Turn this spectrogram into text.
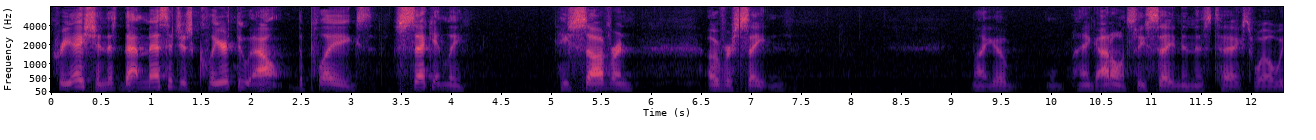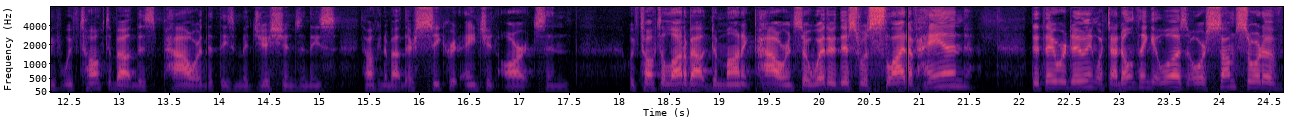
creation. This, that message is clear throughout the plagues. Secondly, he's sovereign over Satan. Might go, Hank, I don't see Satan in this text. Well, we've, we've talked about this power that these magicians and these, talking about their secret ancient arts, and we've talked a lot about demonic power. And so, whether this was sleight of hand that they were doing, which I don't think it was, or some sort of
